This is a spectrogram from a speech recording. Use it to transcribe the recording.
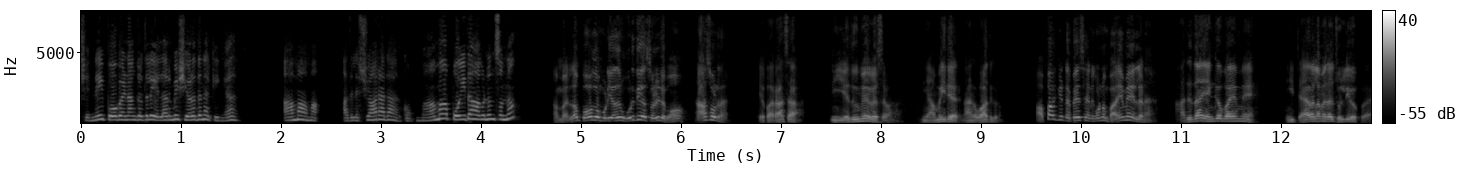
சென்னை போக வேணாங்கிறதுல எல்லாருமே ஷியோர் தானே இருக்கீங்க? ஆமா ஆமா. அதுல ஷியோரா தான் இருக்கும். மாமா போய் தான் ஆகணும்னு சொன்னா? நம்ம எல்லாம் போக முடியாது உறுதியா சொல்லிடுவோம். நான் சொல்றேன். எப்ப ராசா நீ எதுவுமே பேச வேணாம். நீ அமைதியா நாங்க பாத்துக்கிறோம். அப்பா கிட்ட பேச எனக்கு ஒன்றும் பயமே இல்லைண்ணே. அதுதான் எங்க பயமே. நீ தேவையில்லாம ஏதாவது சொல்லி வைப்ப.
